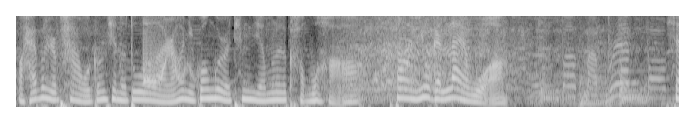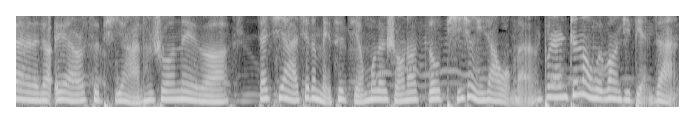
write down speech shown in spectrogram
我还不是怕我更新的多了，然后你光顾着听节目了就考不好，到时候你又该赖我。下面的叫 A L 四 T 啊，他说那个佳期啊，记得每次节目的时候呢，都提醒一下我们，不然真的会忘记点赞，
